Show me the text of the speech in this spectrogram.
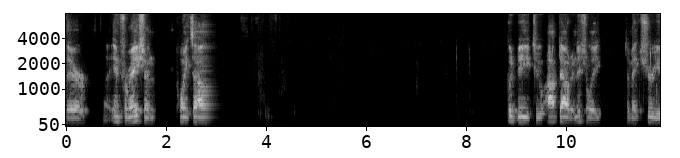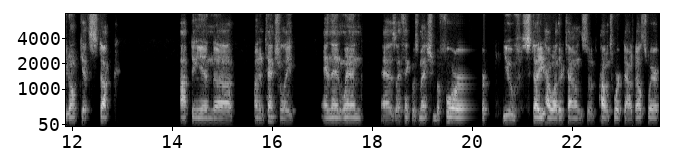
their uh, information points out could be to opt out initially to make sure you don't get stuck opting in uh, unintentionally. And then when, as I think was mentioned before, you've studied how other towns, how it's worked out elsewhere,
